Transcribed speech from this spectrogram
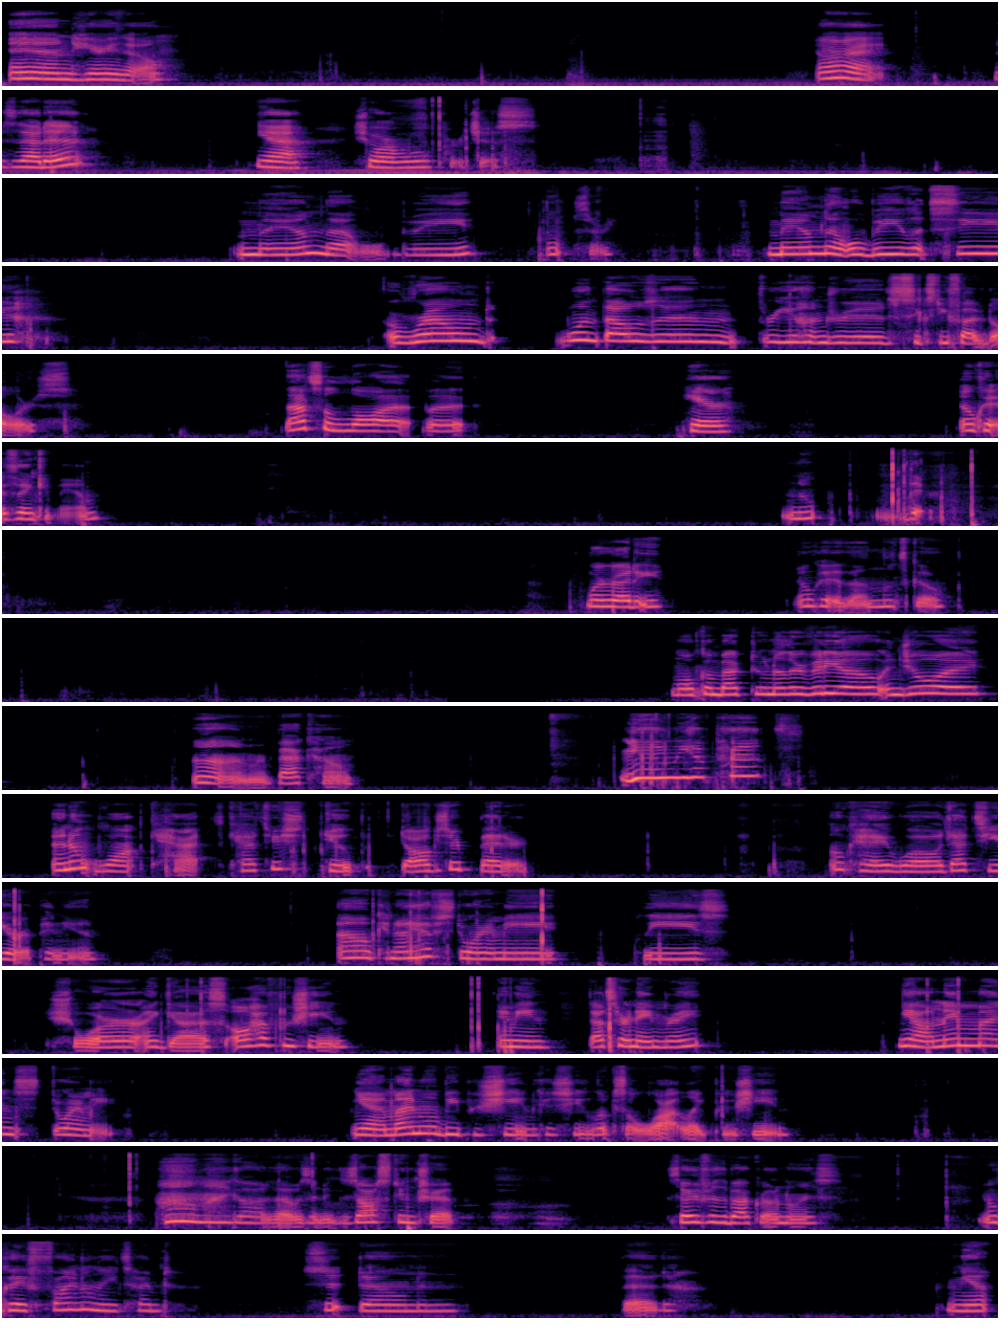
And here you go. All right. Is that it? Yeah, sure, we'll purchase. Ma'am, that will be. Oh, sorry. Ma'am, that will be, let's see, around $1,365. That's a lot, but here. Okay, thank you, ma'am. Nope. There. We're ready. Okay, then, let's go. Welcome back to another video. Enjoy. Um, we're back home. Yay, we have pets. I don't want cats. Cats are stupid. Dogs are better. Okay, well, that's your opinion. Oh, can I have Stormy, please? Sure, I guess. I'll have Pusheen. I mean, that's her name, right? Yeah, I'll name mine Stormy. Yeah, mine will be Pusheen because she looks a lot like Pusheen. Oh my god, that was an exhausting trip. Sorry for the background noise. Okay, finally, time to sit down in bed. Yep.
